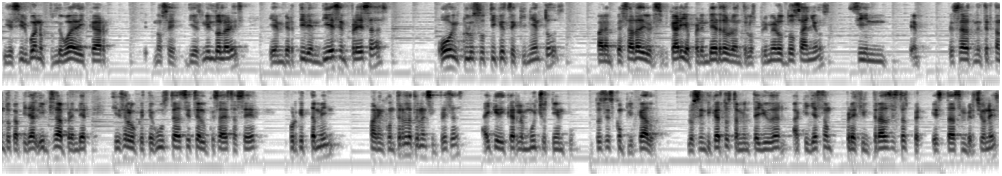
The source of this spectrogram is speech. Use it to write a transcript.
y decir, bueno, pues le voy a dedicar, no sé, 10 mil dólares y a invertir en 10 empresas o incluso tickets de 500 para empezar a diversificar y aprender durante los primeros dos años sin em, empezar a meter tanto capital y empezar a aprender si es algo que te gusta, si es algo que sabes hacer, porque también para encontrar las grandes empresas hay que dedicarle mucho tiempo, entonces es complicado. Los sindicatos también te ayudan a que ya están prefiltradas estas, estas inversiones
